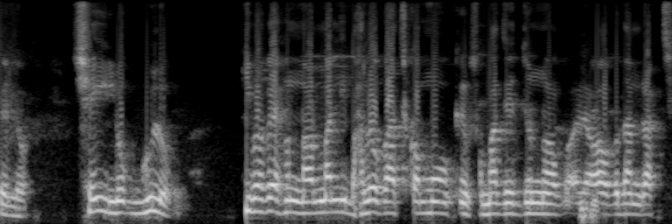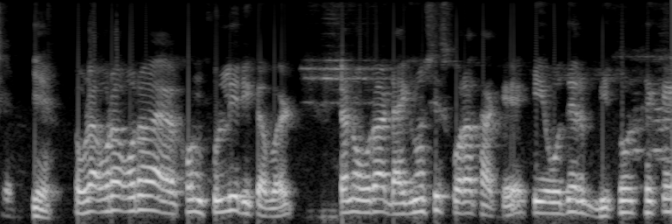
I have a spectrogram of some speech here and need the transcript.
পেল সেই লোকগুলো কীভাবে এখন নর্মালি ভালো কাজকর্ম সমাজের জন্য অবদান রাখছে? ওরা ওরা ওরা এখন ফুললি রিকভার্ড কেন ওরা ডায়াগনোসিস করা থাকে কি ওদের ভিতর থেকে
